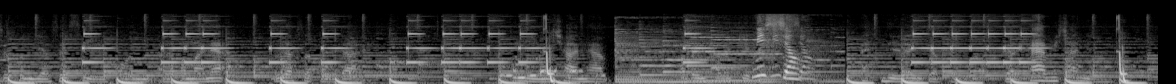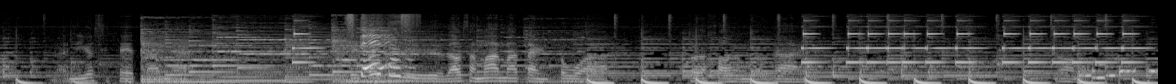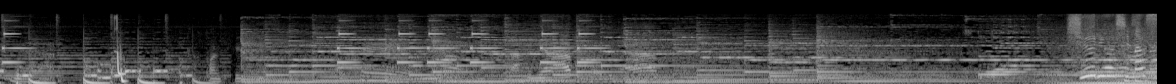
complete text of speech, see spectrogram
ซื้อคนเดียวซื้อสี่คนอะไรประมาณเนี้ยเลือกสตูได้ต้องมีมิชชั่นครับก็เป็นภารกิจมิชชั่นนี่เล่นกับเกิดแค่มิชชั่นเดียวอันนี้ก็สเตตัสนะสเตตัสคือเราสามารถมาแต่งตัวตัวละครของเราได้ก็นะฮะคอนฟิก 終了します。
